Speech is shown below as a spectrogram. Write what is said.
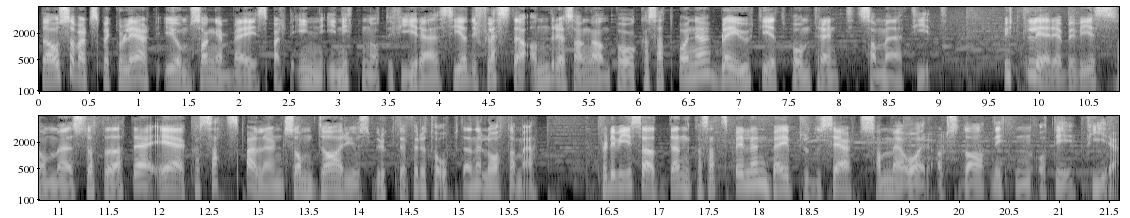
Det har også vært spekulert i om sangen ble spilt inn i 1984, siden de fleste andre sangene på kassettbåndet ble utgitt på omtrent samme tid. Ytterligere bevis som støtter dette, er kassettspilleren som Darius brukte for å ta opp denne låta med. For det viser at den kassettspilleren ble produsert samme år, altså da 1984.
